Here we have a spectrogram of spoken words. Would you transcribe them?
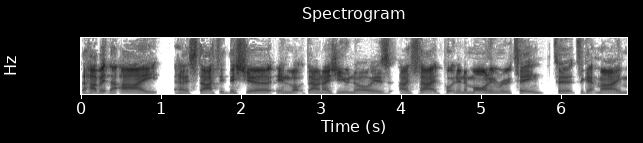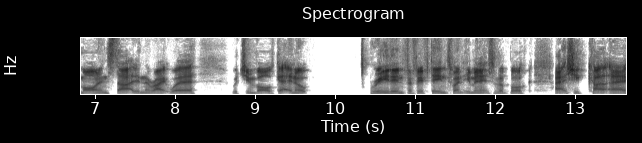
the habit that i uh, started this year in lockdown as you know is i started putting in a morning routine to, to get my morning started in the right way which involved getting up reading for 15 20 minutes of a book i actually ca- uh,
